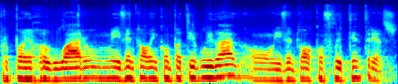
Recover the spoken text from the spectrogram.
propõe regular uma eventual incompatibilidade ou um eventual conflito de interesses.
